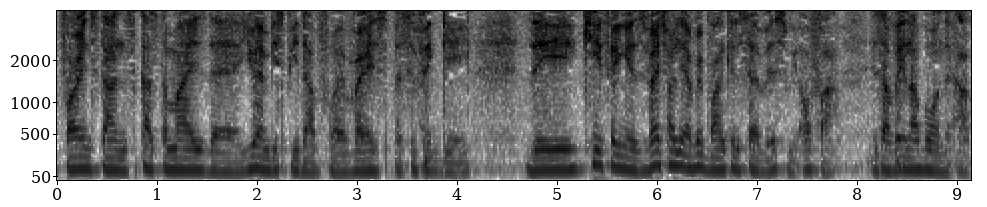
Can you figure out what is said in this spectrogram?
for instance, customized the UMB speed app for a very specific gain. The key thing is virtually every banking service we offer is available on the app,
